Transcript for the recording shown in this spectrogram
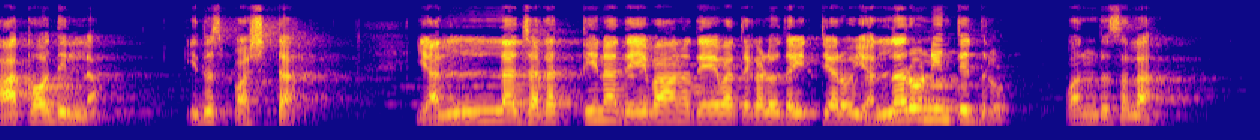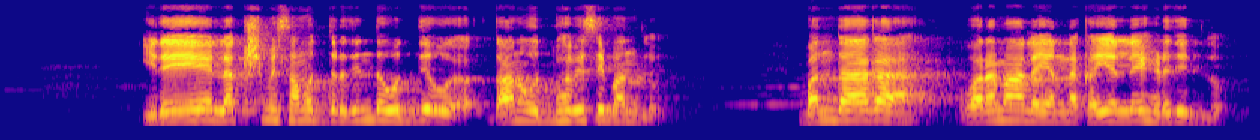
ಹಾಕೋದಿಲ್ಲ. ಇದು ಸ್ಪಷ್ಟ. ಎಲ್ಲ ಜಗತ್ತಿನ ದೇವಾನುದೇವತೆಗಳು, ದೈತ್ಯರು ಎಲ್ಲರೂ ನಿಂತಿದ್ರು ಒಂದು ಸಲ. ಇದೇ ಲಕ್ಷ್ಮಿ ಸಮುದ್ರದಿಂದ ಉದ್ಯ ತಾನು ಉದ್ಭವಿಸಿ ಬಂದ್ಲು. ಬಂದಾಗ ವರಮಾಲೆಯನ್ನ ಕೈಯಲ್ಲೇ ಹಿಡಿದಿದ್ಲು.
